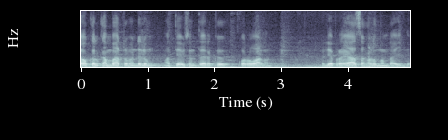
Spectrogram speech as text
ലോക്കൽ കമ്പാർട്ട്മെന്റിലും അത്യാവശ്യം തിരക്ക് കുറവാണ്. വലിയ പ്രയാസങ്ങളൊന്നും ഉണ്ടായില്ല.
